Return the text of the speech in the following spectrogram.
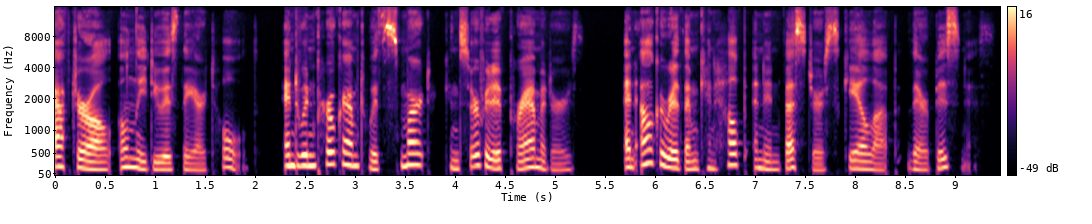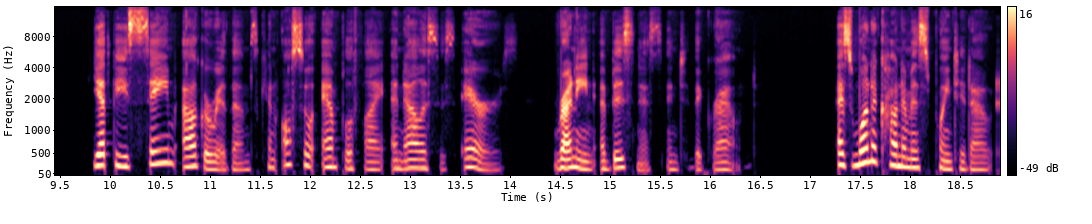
after all, only do as they are told, and when programmed with smart, conservative parameters, an algorithm can help an investor scale up their business. Yet these same algorithms can also amplify analysis errors, running a business into the ground. As one economist pointed out,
